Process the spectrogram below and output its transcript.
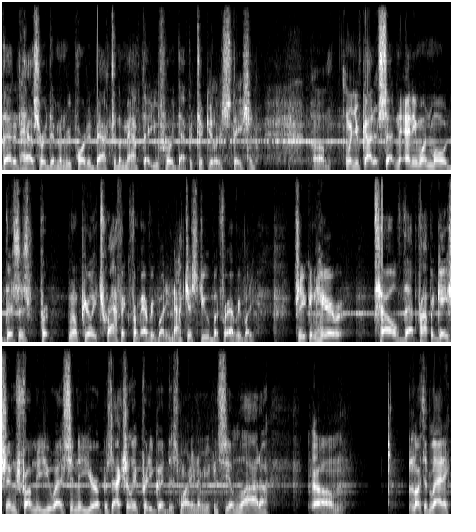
that it has heard them and reported back to the map that you've heard that particular station. Um, when you've got it set in anyone mode, this is per, you know purely traffic from everybody, not just you, but for everybody. So you can hear tell that propagation from the U.S. into Europe is actually pretty good this morning. I mean, you can see a lot of um, North Atlantic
